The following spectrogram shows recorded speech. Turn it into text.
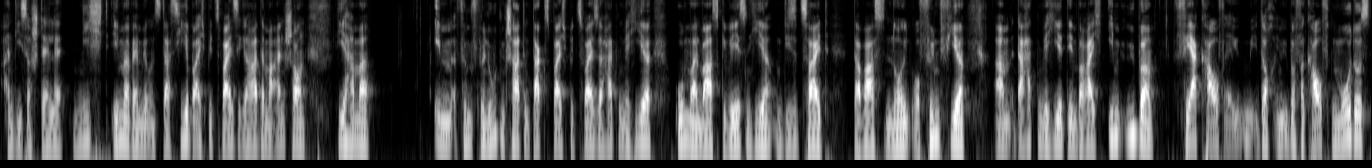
an dieser Stelle nicht immer. Wenn wir uns das hier beispielsweise gerade mal anschauen, hier haben wir im 5-Minuten-Chart im DAX beispielsweise hatten wir hier, um wann war es gewesen, hier um diese Zeit, da war es 9.05 Uhr hier, ähm, da hatten wir hier den Bereich im Über Verkauf, äh, doch im überverkauften Modus.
